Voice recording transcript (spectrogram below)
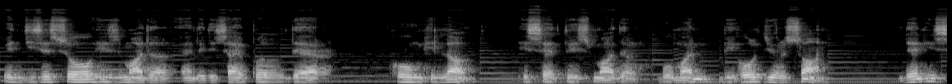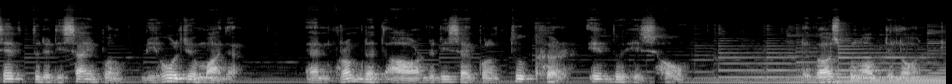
When Jesus saw his mother and the disciple there whom he loved, he said to his mother, Woman, behold your son. Then he said to the disciple, Behold your mother. And from that hour the disciple took her into his home. The Gospel of the Lord.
